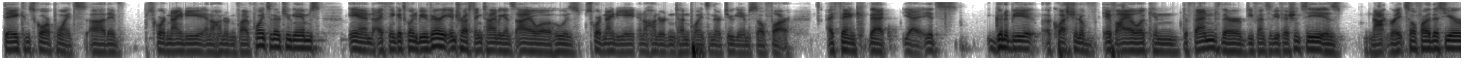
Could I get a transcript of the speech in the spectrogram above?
They can score points. Uh, they've scored 90 and 105 points in their two games. And I think it's going to be a very interesting time against Iowa, who has scored 98 and 110 points in their two games so far. I think that, yeah, it's going to be a question of if Iowa can defend. Their defensive efficiency is not great so far this year,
